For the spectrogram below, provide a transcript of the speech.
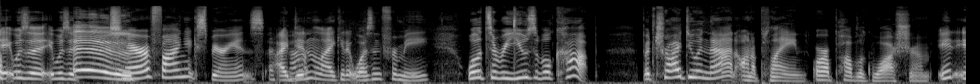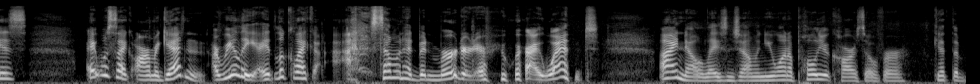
It, it was a it was a Ew. Uh-huh. terrifying experience. I didn't like it. It wasn't for me. Well, it's a reusable cup, but try doing that on a plane or a public washroom. It is. It was like Armageddon. I really. It looked like someone had been murdered everywhere I went. I know, ladies and gentlemen. You want to pull your cars over. Get the.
